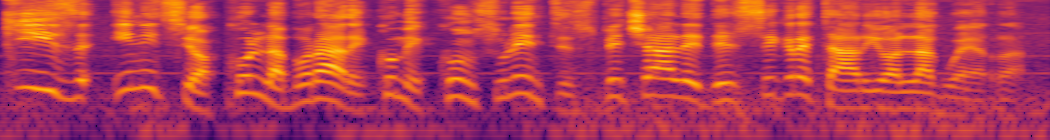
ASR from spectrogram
Keyes iniziò a collaborare come consulente speciale del segretario alla guerra.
